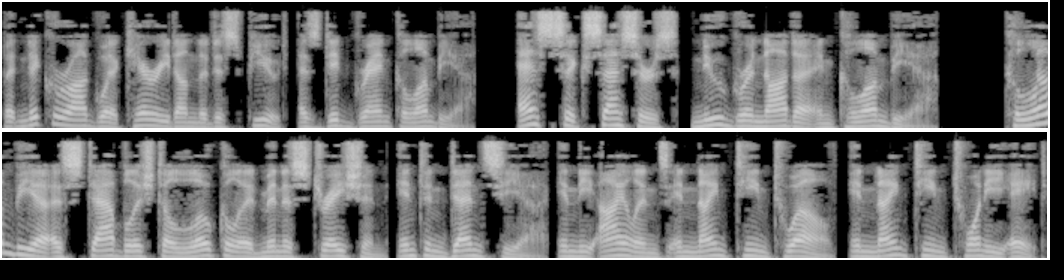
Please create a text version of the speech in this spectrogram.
but Nicaragua carried on the dispute, as did Gran Colombia's successors, New Granada and Colombia. Colombia established a local administration intendencia in the islands in 1912. In 1928,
